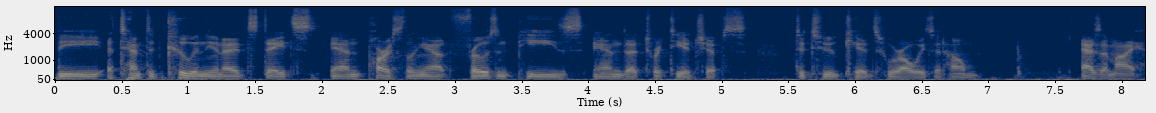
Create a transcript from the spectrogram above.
the attempted coup in the United States and parceling out frozen peas and uh, tortilla chips to two kids who are always at home, as am I.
